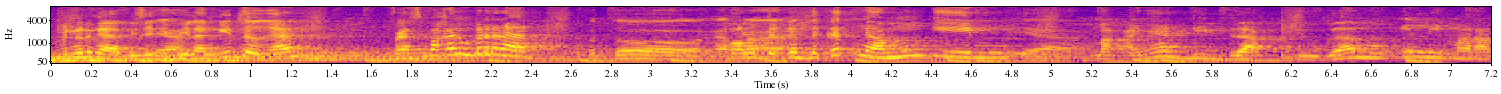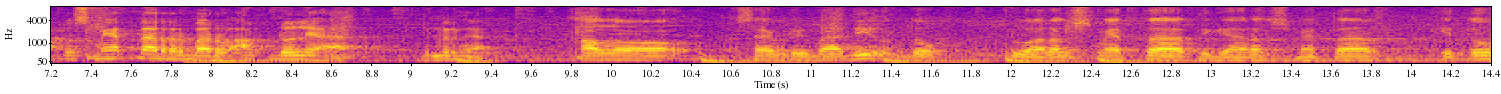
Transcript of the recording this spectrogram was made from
bener nggak bisa Ya. dibilang gitu kan? Vespa kan berat. Betul. Kalau karena- deket-deket nggak mungkin. Iya. Makanya di drag juga mungkin 500 meter baru afdol ya. Bener nggak? kalau saya pribadi untuk 200 meter, 300 meter itu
